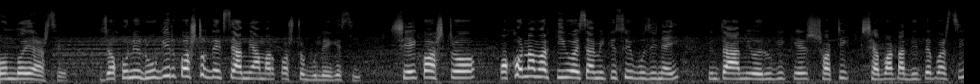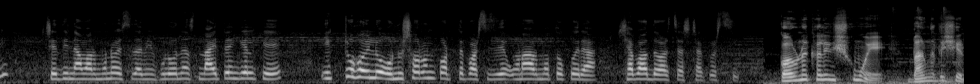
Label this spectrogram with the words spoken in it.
বন্ধ হয়ে আসছে। যখনই রুগীর কষ্ট দেখছি, আমি আমার কষ্ট ভুলে গেছি। সেই কষ্ট কখন আমার কি হয়েছে আমি কিছুই বুঝি নাই। কিন্তু আমি ওই রুগীকে সঠিক সেবাটা দিতে পারছি। সেদিন আমার মনে হয়েছে আমি ফ্লোরেন্স নাইটেঙ্গেলকে একটু হইলেও অনুসরণ করতে পারছি যে ওনার মতো করে সেবা দেওয়ার চেষ্টা করছি। করোনাকালীন সময়ে বাংলাদেশের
